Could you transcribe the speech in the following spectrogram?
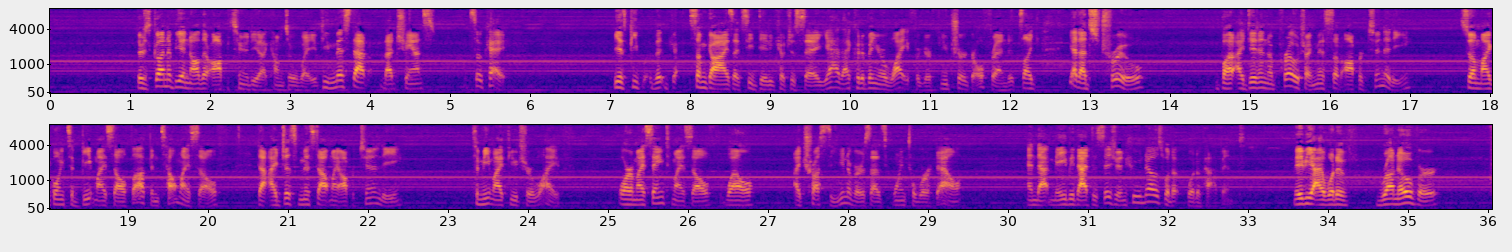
There's going to be another opportunity that comes your way. If you miss that, that chance, it's okay because people some guys i've seen dating coaches say yeah that could have been your wife or your future girlfriend. It's like yeah that's true but i didn't approach i missed that opportunity. So am i going to beat myself up and tell myself that i just missed out my opportunity to meet my future wife? Or am i saying to myself well i trust the universe that it's going to work out and that maybe that decision, who knows what would have happened. Maybe I would have run over,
